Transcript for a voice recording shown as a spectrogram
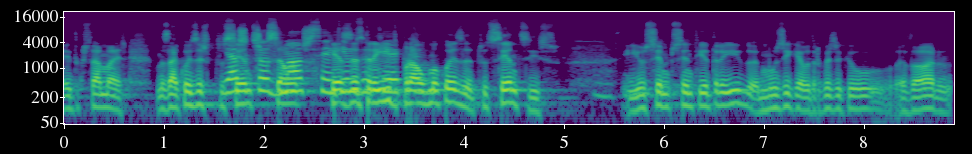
hei de gostar mais. Mas há coisas que tu e sentes que, que são que és atraído que é por alguma coisa, tu sentes isso. E eu sempre senti atraído. A música é outra coisa que eu adoro.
